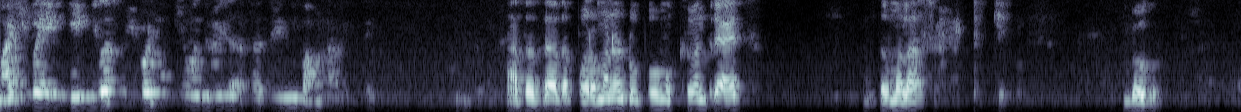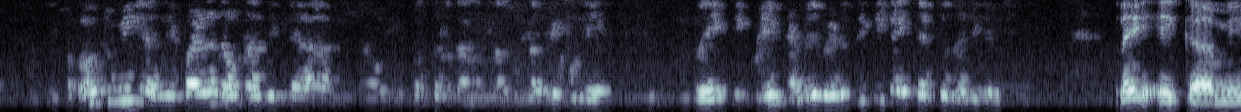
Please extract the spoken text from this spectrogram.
माझी पण एक दिवस मी पण मुख्यमंत्री होईल असं त्यांनी भावना व्यक्त आता ते आता परमनंट उपमुख्यमंत्री आहेच. तर मला असं वाटतं की बघू. भाऊ तुम्ही नेपाळला जाऊन आला तिथल्या अं, पंतप्रधानांना सुद्धा भेटले. वैयक्तिक भेट फॅमिली भेट होती की काही चर्चा झाली त्या विषयी? नाही एक मी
